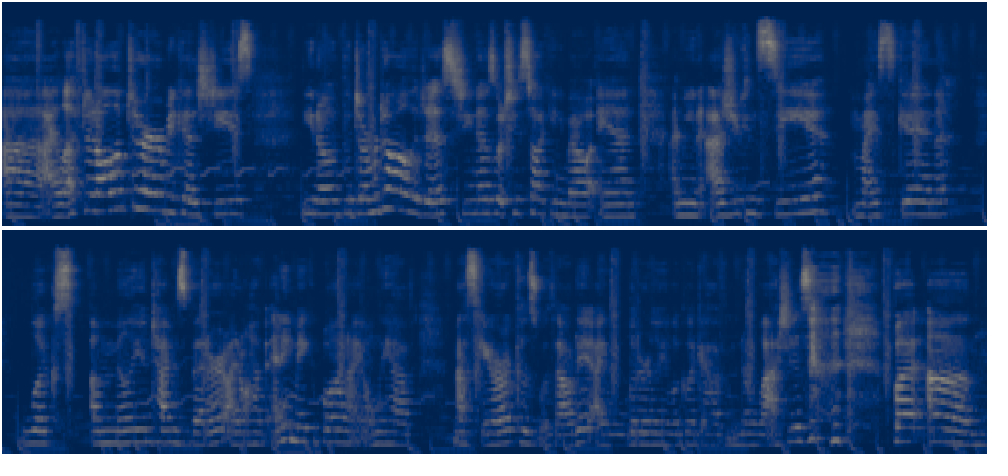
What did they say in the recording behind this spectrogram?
uh, I left it all up to her because she's, you know, the dermatologist. She knows what she's talking about. And I mean, as you can see, my skin looks a million times better. I don't have any makeup on. I only have mascara because without it, I literally look like I have no lashes. but um,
